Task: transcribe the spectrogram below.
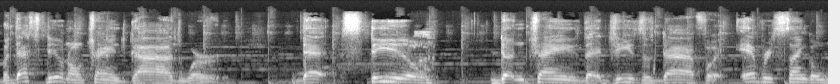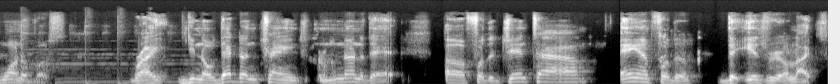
But that still don't change God's word. That still doesn't change that Jesus died for every single one of us. Right? You know, that doesn't change none of that. Uh, for the Gentile and for the the Israelites.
